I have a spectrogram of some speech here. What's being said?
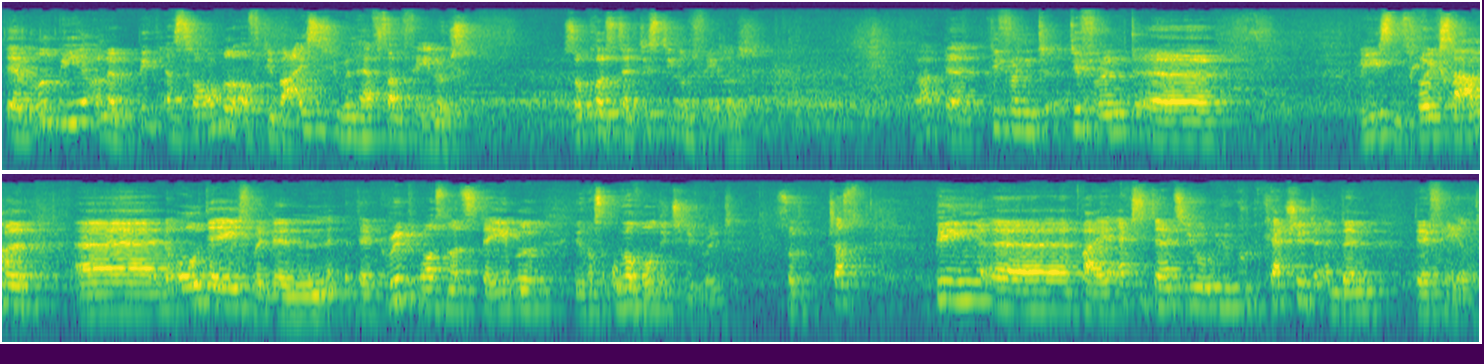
there will be on a big ensemble of devices you will have some failures, so-called statistical failures. Right? There are different, different uh, reasons. For example, uh, in the old days when the, the, grid was not stable, it was over voltage the grid. So just being uh, by accident, you, you could catch it and then they failed.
